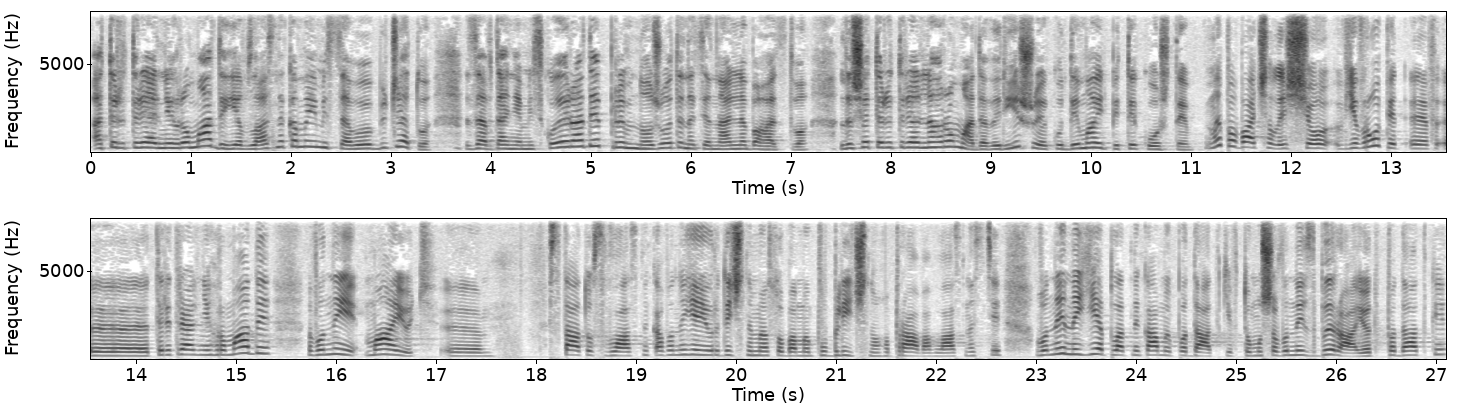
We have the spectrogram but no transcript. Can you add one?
а територіальні громади є власниками і місцевого бюджету. Завдання міської ради примножувати національне багатство. Лише територіальна громада вирішує, куди мають піти кошти. Ми побачили, що в Європі е, е, територіальні громади вони мають е, статус власника, вони є юридичними особами публічного права власності, вони не є платниками податків, тому що вони збирають податки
